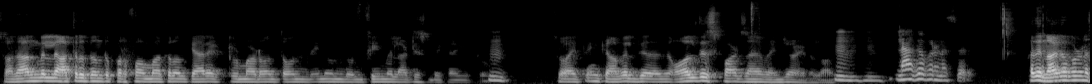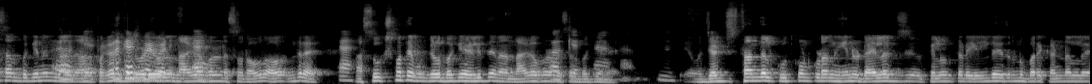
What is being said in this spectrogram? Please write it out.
ಸೊ ಅದಾದಮೇಲೆ ಆ ಥರದ್ದೊಂದು ಪರ್ಫಾರ್ಮ್ ಆ ಥರ ಒಂದು ಕ್ಯಾರೆಕ್ಟರ್ ಮಾಡುವಂಥ ಒಂದು ಇನ್ನೊಂದು ಒಂದು ಫೀಮೇಲ್ ಆರ್ಟಿಸ್ಟ್ ಬೇಕಾಗಿತ್ತು. So I think overall this parts I have enjoyed ಅಲ್ಲ ನಾಗಾಭರಣ ಸರ್ ಅದೇ ನಾಗಾಭರಣ ಸರ್ ಬಗ್ಗೆನೇ ನಾನು. ಪ್ರಕಾಶ್ ಬೆಳವಡಿ ಅವರು. ನಾಗಾಭರಣ ಸರ್ ಅವರು ಅಂದ್ರೆ ಆ ಸೂಕ್ಷ್ಮತೆಗಳ ಬಗ್ಗೆ ಹೇಳಿದ್ದೆ ನಾನು ನಾಗಾಭರಣ ಸರ್ ಬಗ್ಗೆನೇ. ಜಡ್ಜ್ ಸ್ಥಾನದಲ್ಲಿ ಕೂತ್ಕೊಂಡು ಕೂಡ ಏನು ಡೈಲಾಗ್ಸ್ ಕೆಲವೊಂದ್ ಕಡೆ ಇಲ್ಲದೆ ಇದ್ರು ಬರೀ ಕಣ್ಣಲ್ಲೇ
